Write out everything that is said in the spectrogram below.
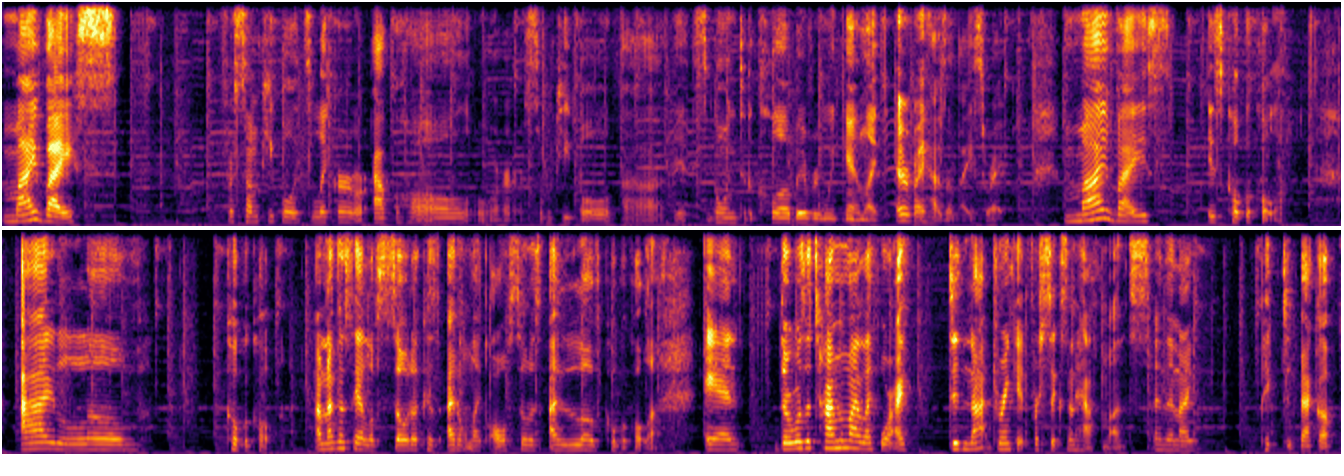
my vice, for some people, it's liquor or alcohol, or some people, uh, it's going to the club every weekend. Like, everybody has a vice, right? My vice is Coca Cola. I love Coca Cola. I'm not gonna say I love soda because I don't like all sodas. I love Coca Cola. And there was a time in my life where I did not drink it for six and a half months. And then I picked it back up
